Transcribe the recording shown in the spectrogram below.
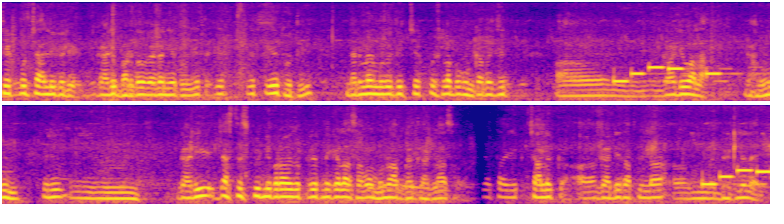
चेकपोस्टच्या अलीकडे गाडी भरधाव वेगाने येत होती येत येत- येत येत होती. दरम्यानमध्ये ती चेकपोस्टला बघून कदाचित गाडीवाला घाबरून त्यांनी गाडी जास्त स्पीडने पळवायचा प्रयत्न केला असावा म्हणून अपघात घडला असावा. आता एक चालक गाडीत आपल्याला भेटलेला आहे.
